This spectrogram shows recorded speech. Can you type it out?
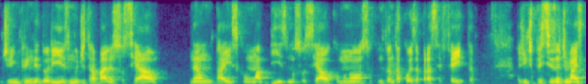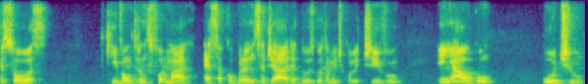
de empreendedorismo, de trabalho social, né? Um país com um abismo social como o nosso, com tanta coisa para ser feita. A gente precisa de mais pessoas que vão transformar essa cobrança diária do esgotamento coletivo em algo útil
